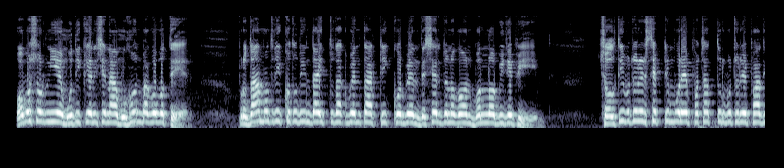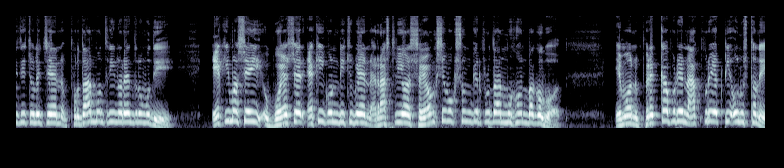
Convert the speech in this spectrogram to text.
অবসর নিয়ে মোদীকে নিশানা মোহন ভাগবতের। প্রধানমন্ত্রী কতদিন দায়িত্ব থাকবেন তা ঠিক করবেন দেশের জনগণ, বলল বিজেপি। চলতি বছরের সেপ্টেম্বরে পঁচাত্তর বছরে পা দিতে চলেছেন প্রধানমন্ত্রী নরেন্দ্র মোদী। একই মাসেই বয়সের একই গণ্ডি চুবেন রাষ্ট্রীয় স্বয়ংসেবক সংঘের প্রধান মোহন ভাগবত। এমন প্রেক্ষাপটে নাগপুরে একটি অনুষ্ঠানে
